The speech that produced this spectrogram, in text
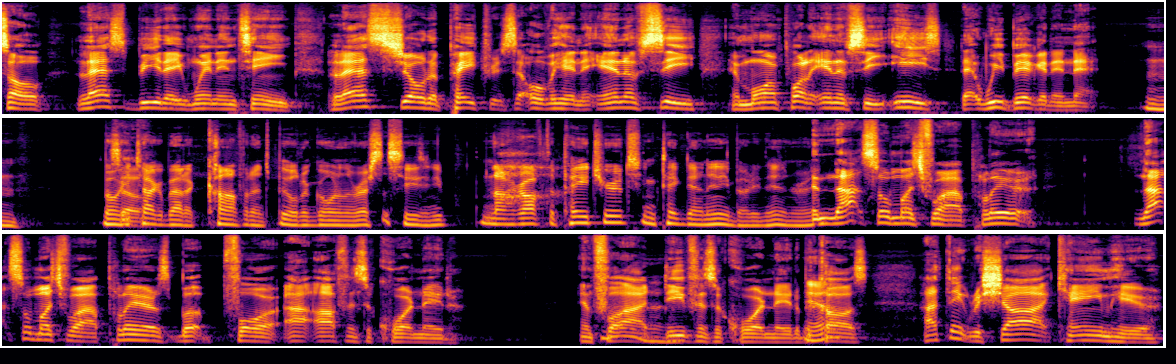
So let's beat a winning team. Let's show the Patriots over here in the NFC and more importantly, NFC East that we bigger than that. Hmm. Well, so, you talk about a confidence builder going in the rest of the season. You knock off the Patriots, you can take down anybody then, right? And not so much for our player, not so much for our players, but for our offensive coordinator and for yeah. our defensive coordinator because yeah. I think Rashad came here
